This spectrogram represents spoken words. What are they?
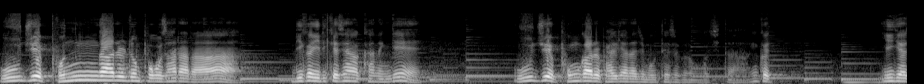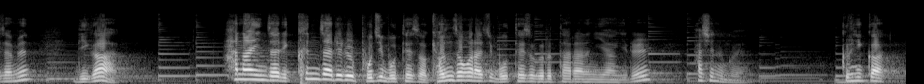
우주의 본가를 좀 보고 살아라. 네가 이렇게 생각하는 게 우주의 본가를 발견하지 못해서 그런 것이다. 그러니까 얘기하자면 네가 하나인 자리, 큰 자리를 보지 못해서 견성을 하지 못해서 그렇다라는 이야기를 하시는 거예요. 그러니까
